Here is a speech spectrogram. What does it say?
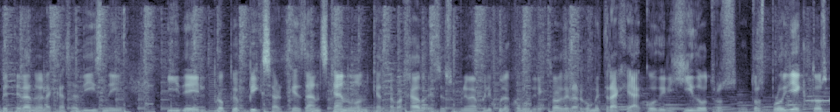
veterano de la casa Disney y del propio Pixar, que es Dan Scanlon, que ha trabajado, esta es su primera película como director de largometraje, ha codirigido otros, otros proyectos,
